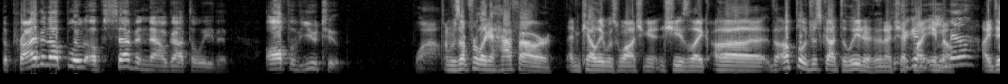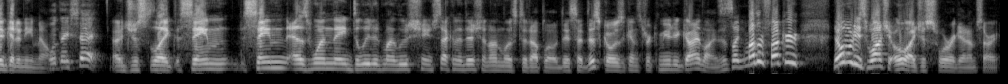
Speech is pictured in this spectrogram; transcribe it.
The private upload of seven now got deleted off of YouTube. Wow. I was up for like a half hour, and Kelly was watching it, and she's like, "Uh, the upload just got deleted." And then I you checked get my an email. email? I did get an email. What'd they say? Uh, just like same same as when they deleted my loose change second edition unlisted upload. They said this goes against our community guidelines. It's like motherfucker, nobody's watching. Oh, I just swore again. I'm sorry,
